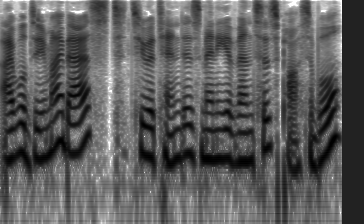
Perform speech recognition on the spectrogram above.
I will do my best to attend as many events as possible,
